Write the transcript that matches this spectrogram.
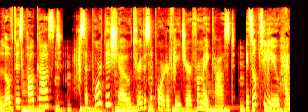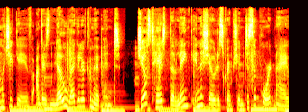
Love this podcast? Support this show through the supporter feature from ACAST. It's up to you how much you give, and there's no regular commitment. Just hit the link in the show description to support now.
